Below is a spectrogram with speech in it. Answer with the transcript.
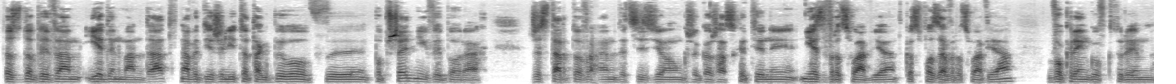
to zdobywam jeden mandat. Nawet jeżeli to tak było w poprzednich wyborach, że startowałem decyzją Grzegorza Schetyny nie z Wrocławia, tylko spoza Wrocławia, w okręgu, w którym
